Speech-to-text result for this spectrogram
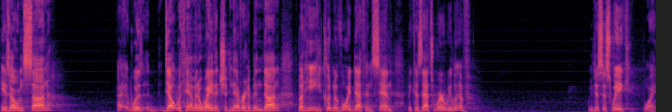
His own son uh, was dealt with him in a way that should never have been done, but he, he couldn't avoid death and sin because that's where we live. I mean, just this week, boy.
